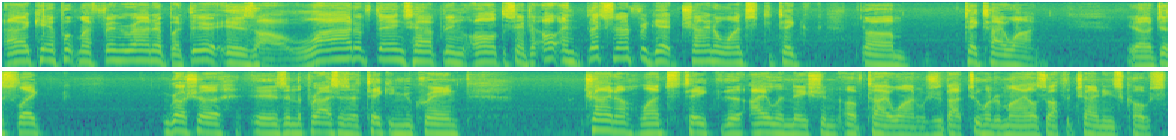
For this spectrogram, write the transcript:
I can't put my finger on it, but there is a lot of things happening all at the same time. Oh, and let's not forget, China wants to take um, take Taiwan. You know, just like Russia is in the process of taking Ukraine. China wants to take the island nation of Taiwan, which is about 200 miles off the Chinese coast.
